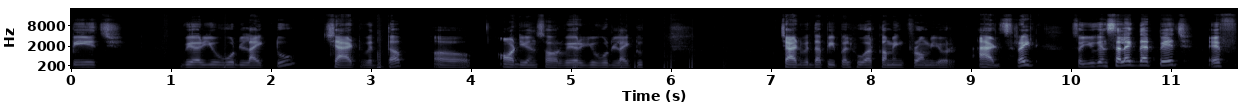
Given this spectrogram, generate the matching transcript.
page where you would like to chat with the uh, audience or where you would like to chat with the people who are coming from your ads right? So you can select that page. If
